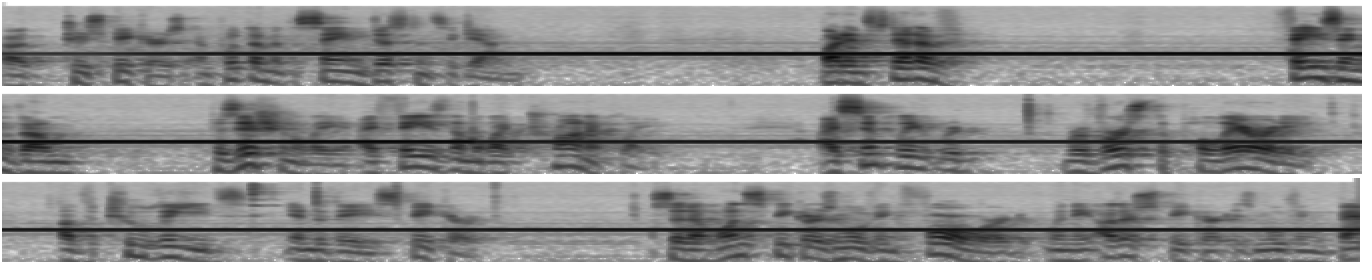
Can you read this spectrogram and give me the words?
uh, two speakers, and put them at the same distance again, but instead of phasing them positionally, I phase them electronically. I simply re reverse the polarity of the two leads into the speaker so that one speaker is moving forward when the other speaker is moving backward.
